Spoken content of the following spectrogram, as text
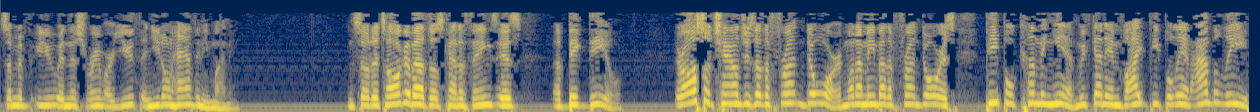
Some of you in this room are youth and you don't have any money. And so to talk about those kind of things is a big deal. There are also challenges of the front door. And what I mean by the front door is people coming in. We've got to invite people in. I believe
